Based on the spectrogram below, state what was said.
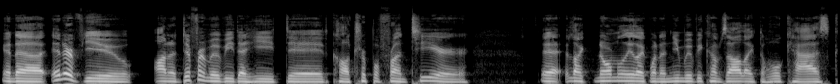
in an interview on a different movie that he did called Triple Frontier, yeah, like normally, like when a new movie comes out, like the whole cast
